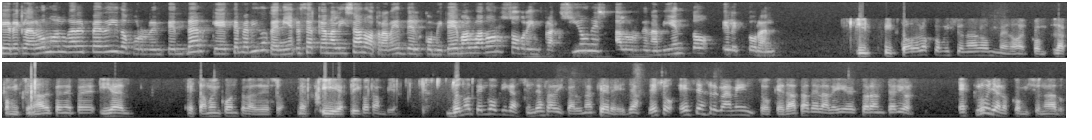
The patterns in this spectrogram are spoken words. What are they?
que declaró no lugar el pedido por entender que este pedido tenía que ser canalizado a través del Comité Evaluador sobre infracciones al ordenamiento electoral. Y, todos los comisionados, menos la comisionada del PNP y él, estamos en contra de eso. Y explico también. Yo no tengo obligación de erradicar una querella. De hecho, ese reglamento que data de la ley electoral anterior excluye a los comisionados.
